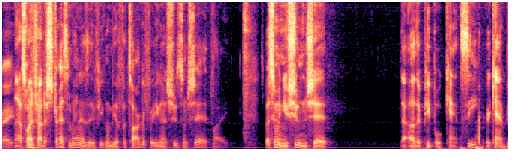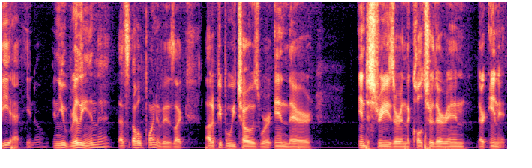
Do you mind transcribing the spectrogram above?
right. And that's why I try to stress, man. Is if you're gonna be a photographer, you're gonna shoot some shit, like especially when you're shooting shit that other people can't see or can't be at, you know. And you really in that. That's the whole point of it. Is like a lot of people we chose were in their industries or in the culture they're in. They're in it.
